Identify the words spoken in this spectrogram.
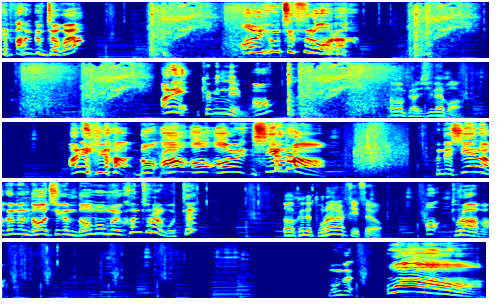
이제 방금 저거야? 어이 흉측스러워라 아니 케빈님 어? 한번 변신해봐 아니 야너아어어 시엔아 근데 시엔아 그러면 너 지금 너 몸을 컨트롤 못해? 너 근데 돌아갈 수 있어요 어 돌아와봐 뭔가 와오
